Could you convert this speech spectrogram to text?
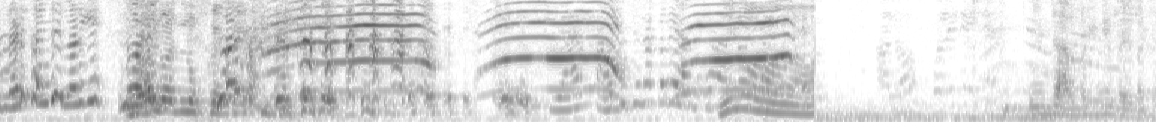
ನೋಡಿ ಸಂಜೆ ನೋಡಿಗೆ ನೋಡ್ ನೋಡ್ ನುಗ್ಗು. ನೀನ್ ಜಾರ್ ಬಗ್ಗೆ ನೀನ್ ಬೈಬೇಕು.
